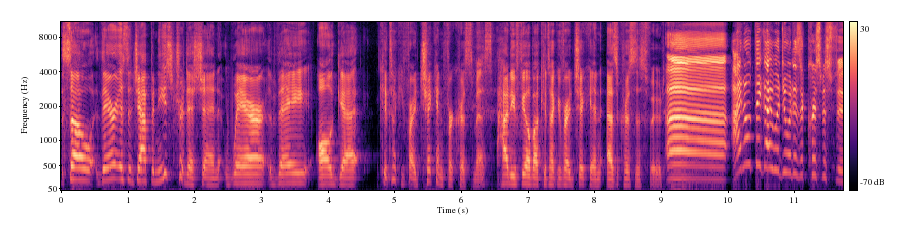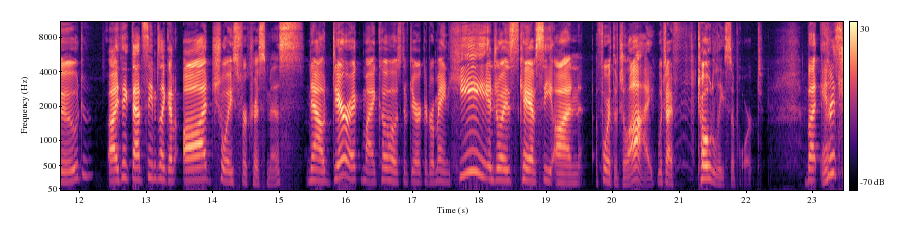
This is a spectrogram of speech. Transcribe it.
So there is a Japanese tradition where they all get Kentucky Fried Chicken for Christmas. How do you feel about Kentucky Fried Chicken as a Christmas food? Uh, I don't think I would do it as a Christmas food. I think that seems like an odd choice for Christmas. Now, Derek, my co-host of Derek and Romaine, he enjoys KFC on Fourth of July, which I f- totally support. But Christmas,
